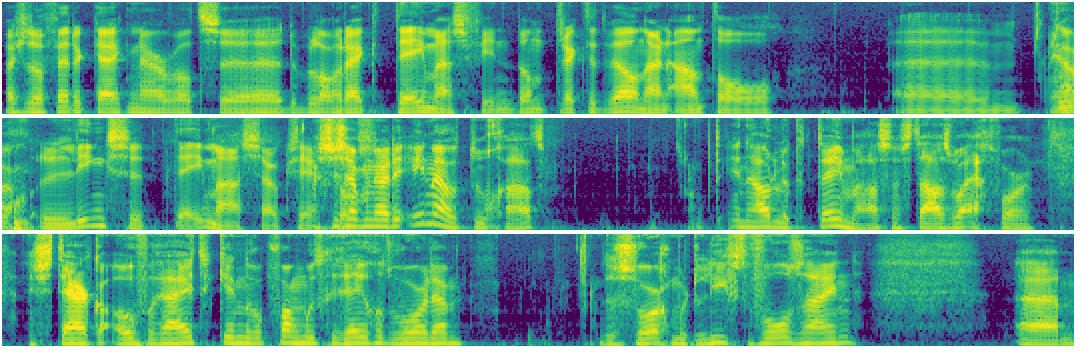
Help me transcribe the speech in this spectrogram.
Als je dan verder kijkt naar wat ze de belangrijke thema's vinden, dan trekt het wel naar een aantal ehm, Ja. toch linkse thema's, zou ik zeggen. Als je zeg maar naar de inhoud toe gaat, op de inhoudelijke thema's, dan staan ze wel echt voor een sterke overheid. Kinderopvang moet geregeld worden. De zorg moet liefdevol zijn. Ehm,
